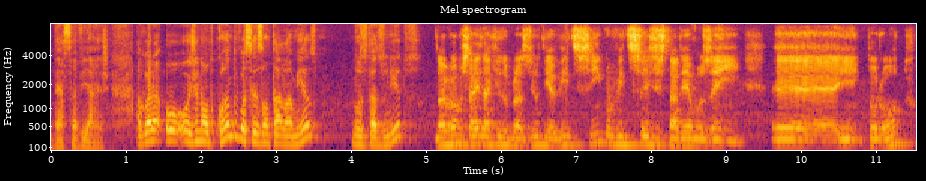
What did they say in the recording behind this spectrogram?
dessa viagem. Agora, ô, ô, Ginaldo, quando vocês vão estar lá mesmo? Nos Estados Unidos? Nós vamos sair daqui do Brasil dia 25, 26 estaremos em, é, em Toronto,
